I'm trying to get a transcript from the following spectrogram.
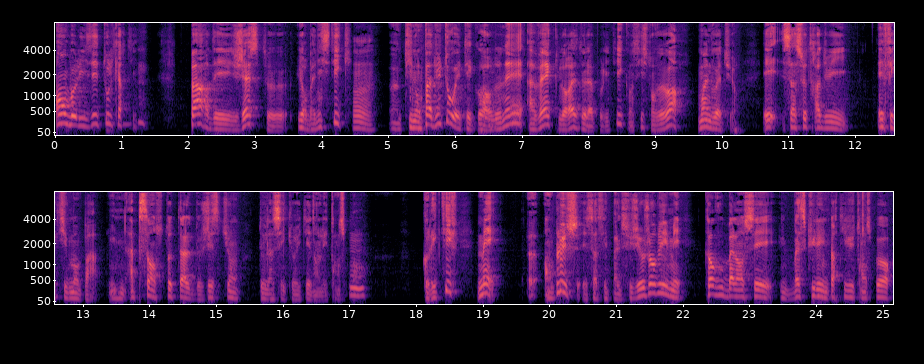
embolisé tout le quartier par des gestes euh, urbanistiques. Mmh. Euh, qui n'ont pas du tout été coordonnés avec le reste de la politique. Consiste, on veut voir moins de voitures. Et ça se traduit effectivement par une absence totale de gestion de l'insécurité dans les transports mm. collectifs, mais euh, en plus, et ça c'est pas le sujet aujourd'hui, mais quand vous balancez, basculez une partie du transport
